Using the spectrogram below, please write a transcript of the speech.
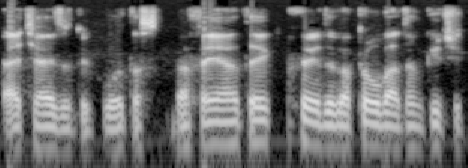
egy helyzetük volt, azt befejelték. A félidőben próbáltunk kicsit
